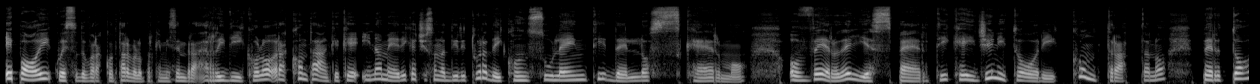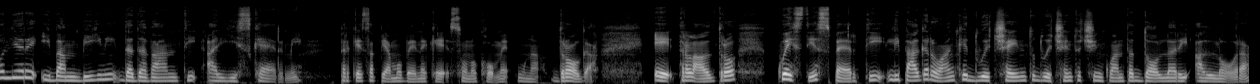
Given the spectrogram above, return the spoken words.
E poi, questo devo raccontarvelo perché mi sembra ridicolo, racconta anche che in America ci sono addirittura dei consulenti dello schermo, ovvero degli esperti che i genitori contrattano per togliere i bambini da davanti agli schermi perché sappiamo bene che sono come una droga. E tra l'altro questi esperti li pagano anche 200-250 dollari all'ora.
